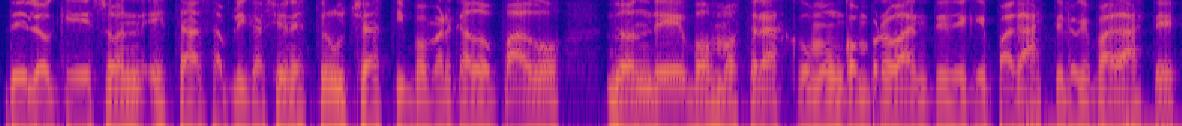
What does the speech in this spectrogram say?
de lo que son estas aplicaciones truchas tipo Mercado Pago, donde vos mostrás como un comprobante de que pagaste lo que pagaste,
